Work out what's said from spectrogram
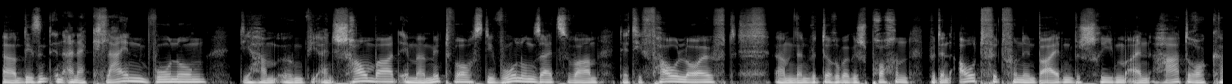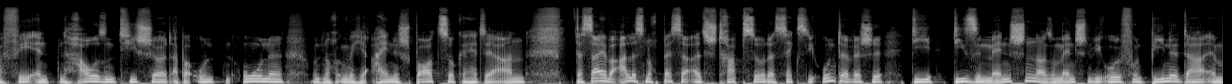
Äh, die sind in einer kleinen Wohnung, die haben irgendwie ein Schaumbad immer mittwochs, die Wohnung sei zu warm, der TV läuft, ähm, dann wird darüber gesprochen, wird ein Outfit von den beiden beschrieben, ein Hardrock-Café Entenhausen T-Shirt, aber unten ohne und noch irgendwelche eine Sportzucker hätte er an. Das sei aber alles noch besser als Strapse oder sexy Unterwäsche, die diese Menschen, also Menschen wie Ulf und Biene, da im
